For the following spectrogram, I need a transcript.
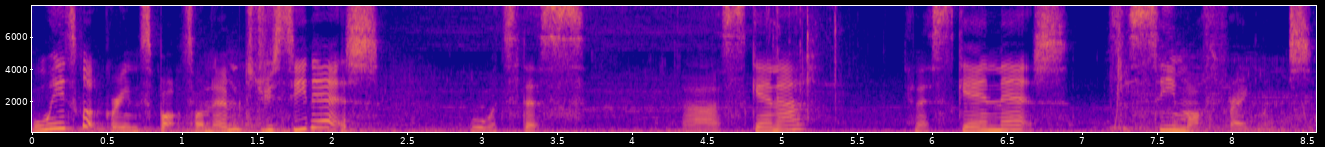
Oh, he's got green spots on him. Did you see that? Oh, what's this? Uh, scanner. Can I scan that? It's a Seamoth fragment.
